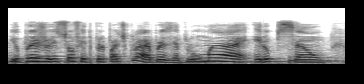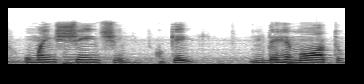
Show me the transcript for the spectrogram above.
e o prejuízo sofrido pelo particular. Por exemplo, uma erupção, uma enchente, ok? Um terremoto.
